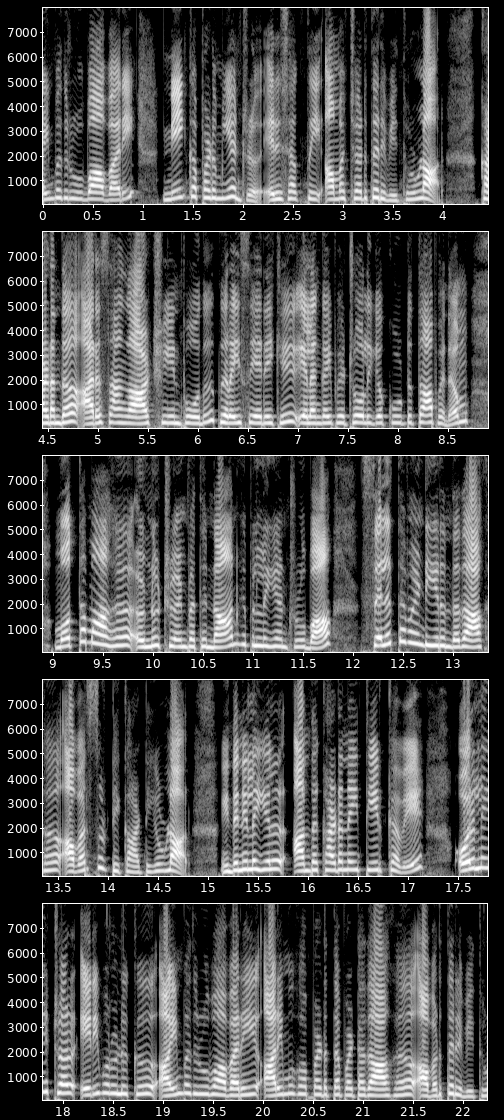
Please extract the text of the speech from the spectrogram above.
ஐம்பது ரூபாய் வரி நீக்கப்படும் என்று எரிசக்தி அமைச்சர் தெரிவித்துள்ளார். கடந்த அரசாங்க ஆட்சியின் போது திரைசேரிக்கு இலங்கை பெட்ரோலிய கூட்டுத்தாபனம் மொத்தமாக எண்ணூற்று எண்பத்து நான்கு பில்லியன் ரூபாய் செலுத்த வேண்டியிருந்ததாக அவர் சுட்டிக்காட்டியுள்ளார். இந்த நிலையில் அந்த கடனை தீர்க்கவே ஒரு லிட்டர் எரிபொருளுக்கு ஐம்பது ரூபாய் வரி அறிமுகப்படுத்தப்பட்டதாக அவர் தெரிவித்துள்ளார்.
